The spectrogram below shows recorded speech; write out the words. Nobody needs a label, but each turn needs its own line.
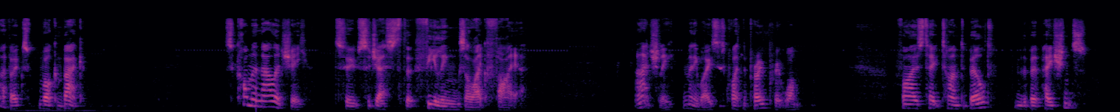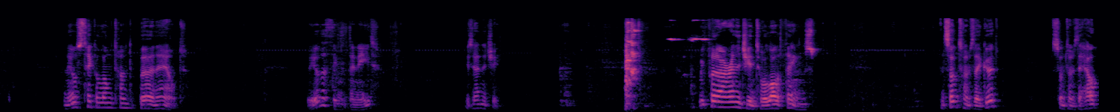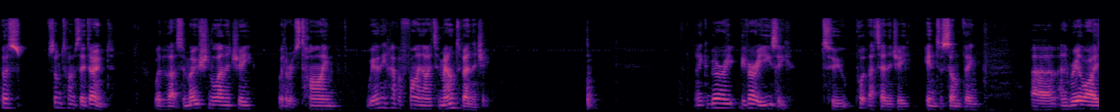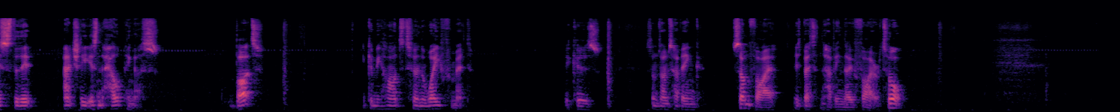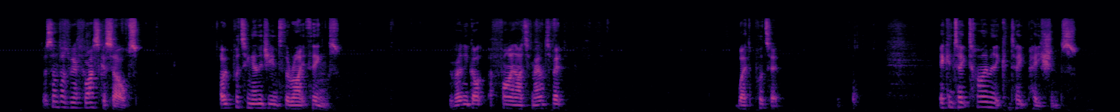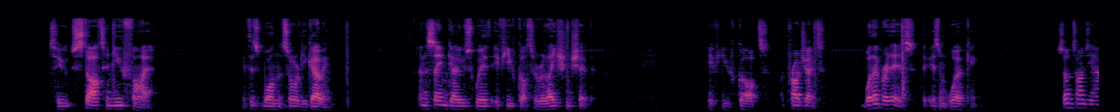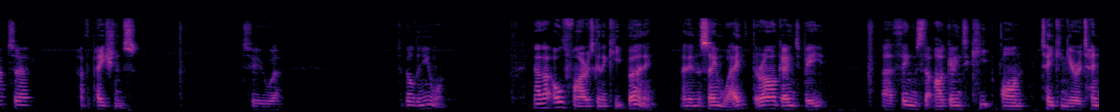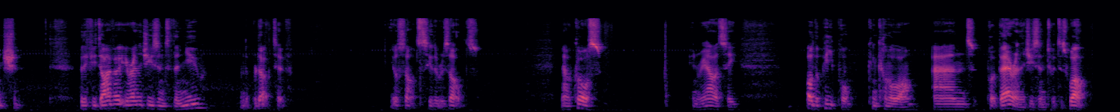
Hi folks, welcome back. It's a common analogy to suggest that feelings are like fire. And actually, in many ways, it's quite an appropriate one. Fires take time to build, with a bit of patience, and they also take a long time to burn out. The other thing that they need is energy. We put our energy into a lot of things, and sometimes they're good, sometimes they help us, sometimes they don't. Whether that's emotional energy, whether it's time, we only have a finite amount of energy. And it can be very, be very easy to put that energy into something uh, and realise that it actually isn't helping us. But it can be hard to turn away from it because sometimes having some fire is better than having no fire at all. So sometimes we have to ask ourselves, are we putting energy into the right things? We've only got a finite amount of it. Where to put it? It can take time and it can take patience to start a new fire if there's one that's already going. And the same goes with if you've got a relationship, if you've got a project, whatever it is that isn't working. Sometimes you have to have the patience to uh, to build a new one. Now that old fire is going to keep burning, and in the same way, there are going to be uh, things that are going to keep on taking your attention. But if you divert your energies into the new and the productive, you'll start to see the results. Now, of course, in reality, other people can come along and put their energies into it as well.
